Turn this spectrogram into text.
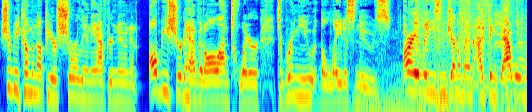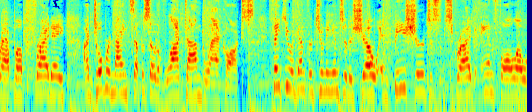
Should be coming up here shortly in the afternoon, and I'll be sure to have it all on Twitter to bring you the latest news. All right, ladies and gentlemen, I think that will wrap up Friday, October 9th episode of Locked On Blackhawks. Thank you again for tuning into the show, and be sure to subscribe and follow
